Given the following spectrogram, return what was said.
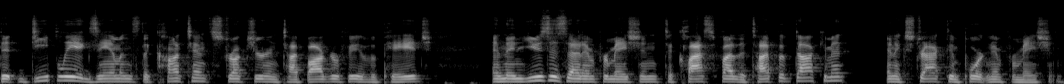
that deeply examines the content structure and typography of a page and then uses that information to classify the type of document and extract important information.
